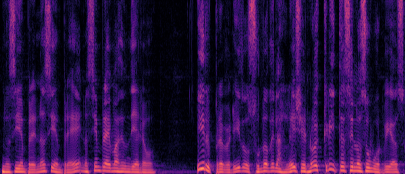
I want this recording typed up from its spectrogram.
No siempre, no siempre, ¿eh? No siempre hay más de un diálogo. Ir prevenido es una de las leyes no escritas en los suburbios,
